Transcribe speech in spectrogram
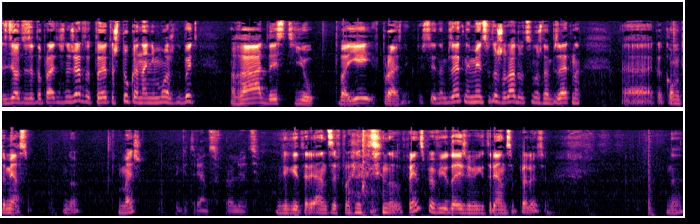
сделать из этого праздничную жертву, то эта штука, она не может быть радостью твоей в праздник. То есть обязательно имеется в виду, что радоваться нужно обязательно э, какому-то мясу. Да. Понимаешь? Вегетарианцы в пролете. Вегетарианцы в пролете. Ну, в принципе, в иудаизме вегетарианцы в пролете. Да?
